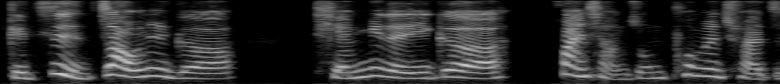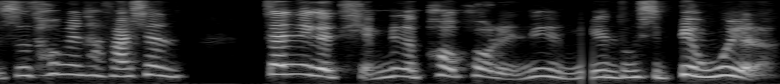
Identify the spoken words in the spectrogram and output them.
给自己造那个甜蜜的一个幻想中破灭出来，只是后面他发现。在那个甜蜜的泡泡里，那个里面的东西变味了，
